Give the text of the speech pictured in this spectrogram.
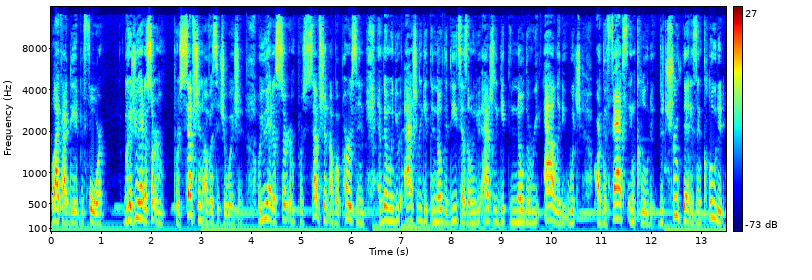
like I did before because you had a certain perception of a situation or you had a certain perception of a person and then when you actually get to know the details and when you actually get to know the reality which are the facts included the truth that is included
